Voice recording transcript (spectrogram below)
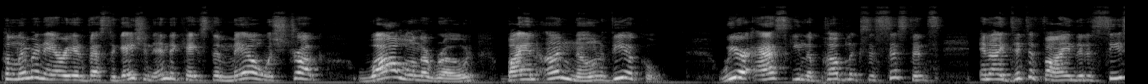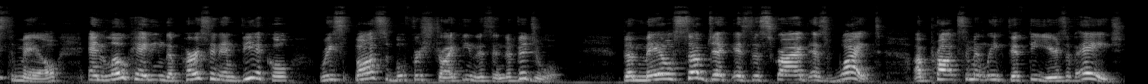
Preliminary investigation indicates the male was struck while on the road by an unknown vehicle. We are asking the public's assistance in identifying the deceased male and locating the person and vehicle responsible for striking this individual. The male subject is described as white, approximately 50 years of age.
